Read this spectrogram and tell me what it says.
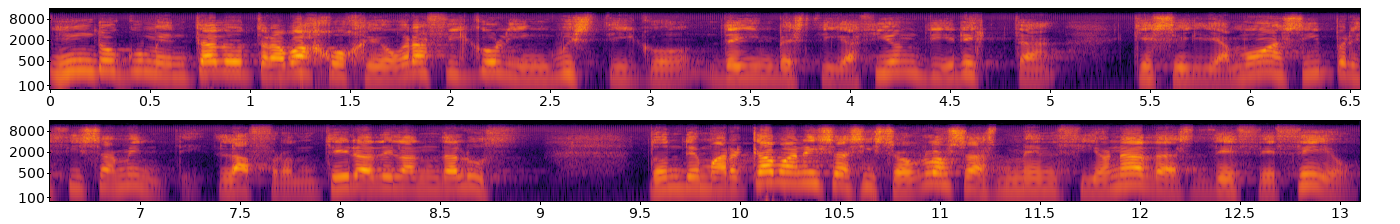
un documentado trabajo geográfico lingüístico de investigación directa que se llamó así precisamente La frontera del andaluz, donde marcaban esas isoglosas mencionadas de ceceo,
